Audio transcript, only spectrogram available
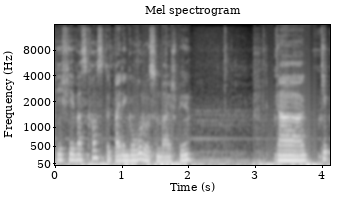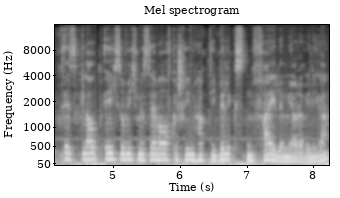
Wie viel was kostet. Bei den Gerudos zum Beispiel. Da gibt es, glaube ich, so wie ich mir selber aufgeschrieben habe, die billigsten Pfeile, mehr oder weniger.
